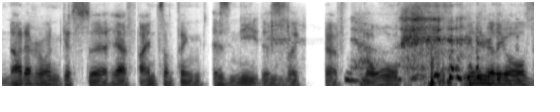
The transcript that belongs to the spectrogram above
not everyone gets to yeah find something as neat as like a, no. an old, really really old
